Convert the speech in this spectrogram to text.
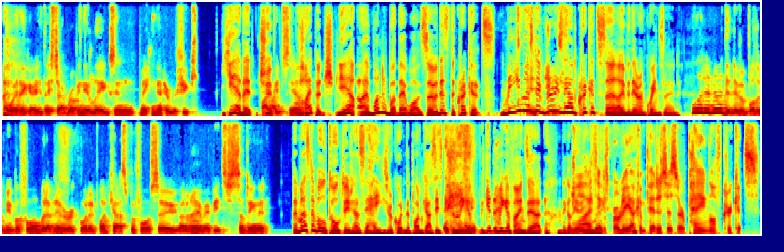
away they go. They start rubbing their legs and making that horrific. Yeah, that chirp, High-pitched high pitch. Yeah, I wondered what that was. So it is the crickets. I mean, you must It have very is. loud crickets uh, over there in Queensland. Well, I don't know. That never bothered me before, but I've never recorded podcasts before, so I don't know. Maybe it's just something that. They must have all talked to each other and said, hey, he's recording the podcast. Let's get the, mega, get the megaphones out. They got Well, I the, think it's probably our competitors are paying off crickets.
